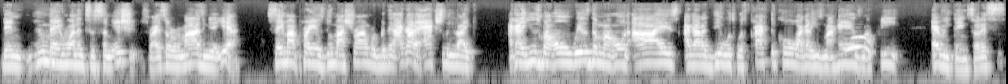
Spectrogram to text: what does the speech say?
then you may run into some issues, right? So it reminds me that, yeah, say my prayers, do my shrine work, but then I got to actually, like, I got to use my own wisdom, my own eyes. I got to deal with what's practical. I got to use my hands, my feet, everything. So this.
